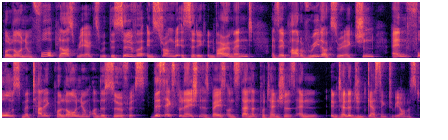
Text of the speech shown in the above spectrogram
polonium 4 plus reacts with the silver in strongly acidic environment as a part of redox reaction and forms metallic polonium on the surface. This explanation is based on standard potentials and intelligent guessing to be honest.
